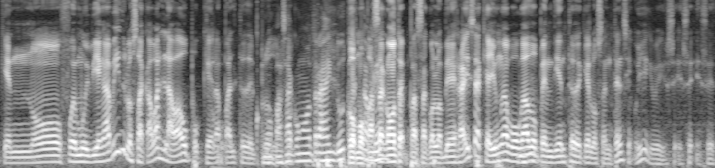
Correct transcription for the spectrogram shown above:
que no fue muy bien habido y lo sacabas lavado porque era parte del Como pasa con otras industrias. Como pasa con, pasa con los bienes raíces, que hay un abogado pendiente de que lo sentencien. Oye, ese, ese, ese,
